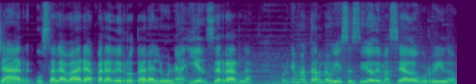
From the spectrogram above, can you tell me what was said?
Yar usa la vara para derrotar a Luna y encerrarla, porque matarlo hubiese sido demasiado aburrido.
